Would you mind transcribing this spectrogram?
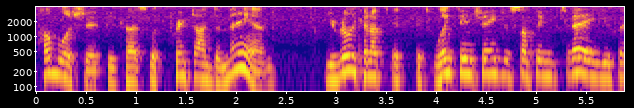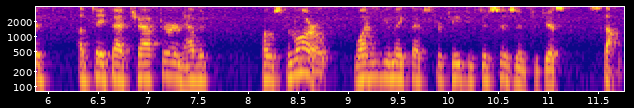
publish it? Because with print on demand, you really can up if, if LinkedIn changes something today, you could update that chapter and have it post tomorrow. Why did you make that strategic decision to just stop?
